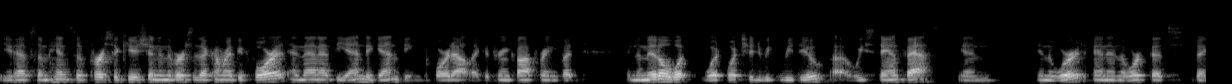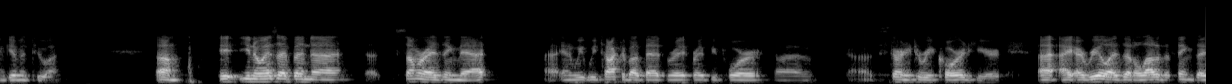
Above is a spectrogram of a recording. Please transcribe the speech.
you have some hints of persecution in the verses that come right before it, and then at the end again being poured out like a drink offering. But in the middle, what what what should we, we do? Uh, we stand fast in in the Word and in the work that's been given to us. Um, it, you know, as I've been uh, summarizing that, uh, and we, we talked about that right right before uh, uh starting to record here. Uh, I, I realize that a lot of the things I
